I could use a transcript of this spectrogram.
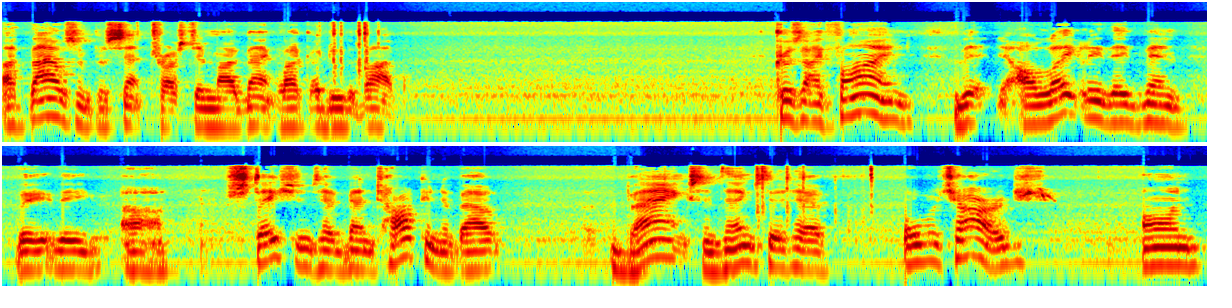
a thousand percent trust in my bank like I do the Bible. Because I find that uh, lately they've been, the, the uh, stations have been talking about banks and things that have overcharged on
